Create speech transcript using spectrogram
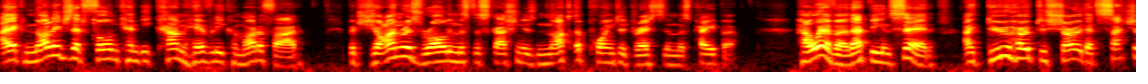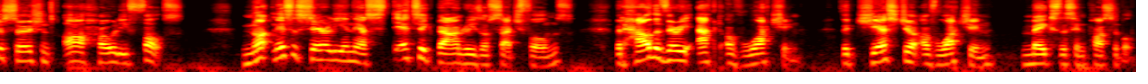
I acknowledge that film can become heavily commodified, but genre's role in this discussion is not a point addressed in this paper. However, that being said, I do hope to show that such assertions are wholly false, not necessarily in the aesthetic boundaries of such films, but how the very act of watching, the gesture of watching, makes this impossible.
